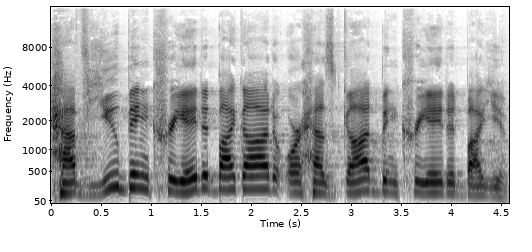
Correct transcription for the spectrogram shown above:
Have you been created by God or has God been created by you?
